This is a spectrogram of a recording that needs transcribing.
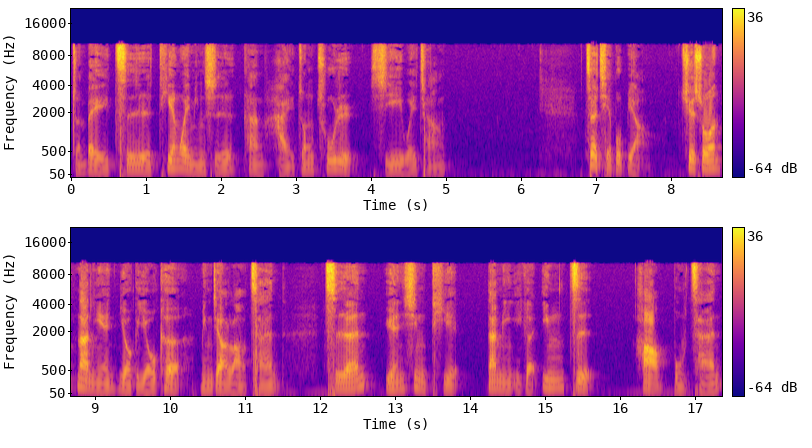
准备次日天未明时看海中初日，习以为常。这且不表，却说那年有个游客名叫老禅，此人原姓铁，单名一个英字，号补禅。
